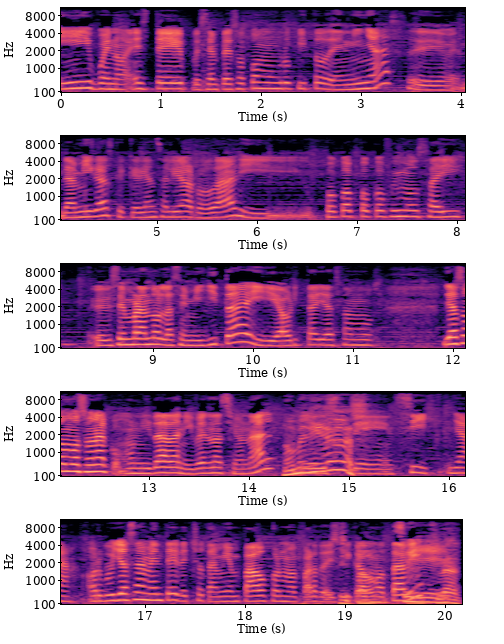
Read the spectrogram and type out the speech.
Y bueno, este pues empezó como un grupito de niñas, eh, de amigas que querían salir a rodar y poco a poco fuimos ahí eh, sembrando la semillita y ahorita ya estamos, ya somos una comunidad a nivel nacional. No me Y, digas. este, sí, ya, orgullosamente, de hecho también Pau forma parte de Sí, Chicas Pau. Motavi. Sí. Clan,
